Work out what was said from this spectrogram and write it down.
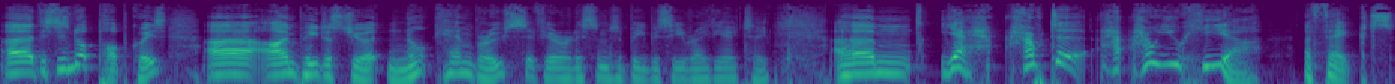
uh, this is not Pop Quiz. Uh, I'm Peter Stewart, not Ken Bruce, if you're a listener to BBC Radio 2. Um, yeah, how to how you hear affects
